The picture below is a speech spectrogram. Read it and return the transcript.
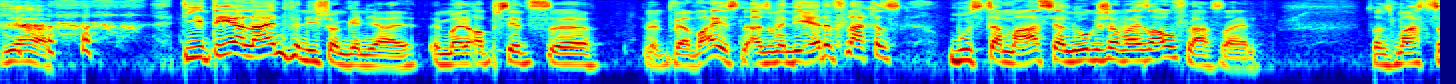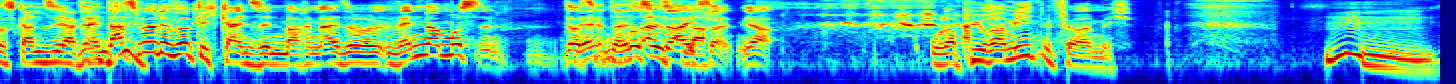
Ja, Die Idee allein finde ich schon genial. Ich meine, ob es jetzt, äh, wer weiß, also wenn die Erde flach ist, muss der Mars ja logischerweise auch flach sein. Sonst macht das Ganze ja keinen das Sinn. würde wirklich keinen Sinn machen. Also wenn, dann muss das Ne, da ist muss gleich flach. sein. Ja. Oder pyramidenförmig. Hm.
